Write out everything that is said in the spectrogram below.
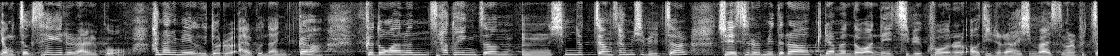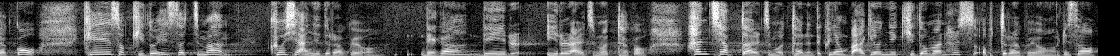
영적 세계를 알고 하나님의 의도를 알고 나니까 그동안은 사도행전 음, 16장 31절 주 예수를 믿으라 그리하면 너와 네 집이 구원을 얻으리라 하신 말씀을 붙잡고 계속 기도했었지만 그것이 아니더라고요. 내가 내 일을, 일을 알지 못하고 한 치 앞도 알지 못하는데 그냥 막연히 기도만 할 수 없더라고요. 그래서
